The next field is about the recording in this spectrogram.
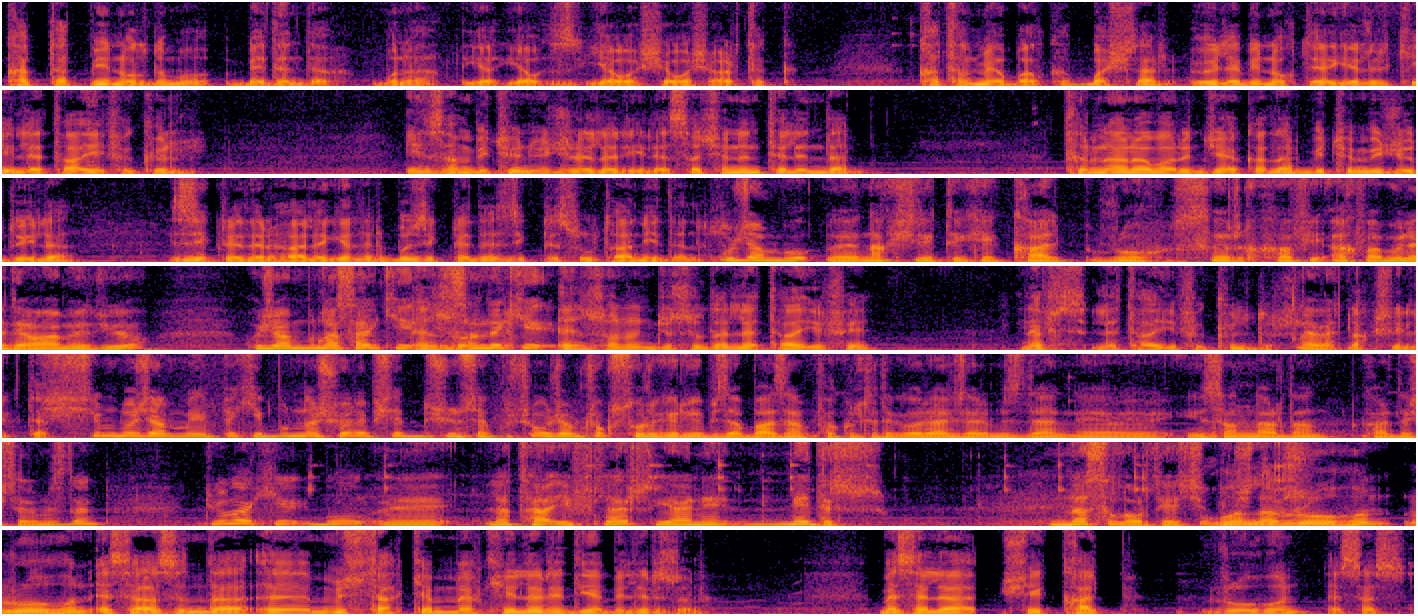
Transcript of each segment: Kalp tatmin oldu mu beden de buna ya- ya- yavaş yavaş artık katılmaya başlar. Öyle bir noktaya gelir ki letaifi kül. İnsan bütün hücreleriyle saçının telinden tırnağına varıncaya kadar bütün vücuduyla zikreder hale gelir. Bu zikrede zikri sultani denir. Hocam bu e, Nakşilikteki kalp, ruh, sır, hafi, akfa böyle devam ediyor. Hocam bunda sanki En, son, insandaki en sonuncusu da letaifi nefs letaifi küldür. Evet. Nakşilikte. Şimdi hocam e, peki bunda şöyle bir şey düşünsek. Şu hocam çok soru geliyor bize bazen fakültedeki öğrencilerimizden, e, insanlardan, kardeşlerimizden. Diyorlar ki bu e, lataifler yani nedir? Nasıl ortaya çıkmıştır? Valla ruhun ruhun esasında e, müstahkem mevkileri diyebiliriz ona. Mesela şey kalp ruhun esas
